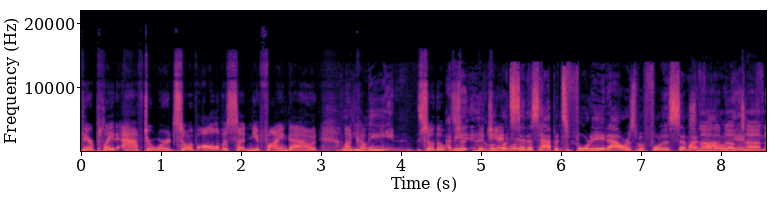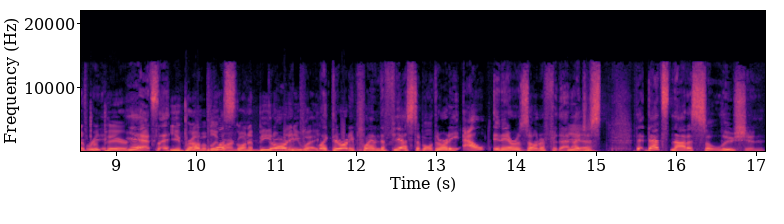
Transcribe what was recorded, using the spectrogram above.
they're played afterwards. So if all of a sudden you find out, What a do you co- mean? So the I mean, so the let- January, let's say this happens 48 hours before the semifinal not enough game. time to three- prepare. Yeah, it's like- You well, probably plus, weren't gonna beat them already anyway. like they're already planning the Fiesta Bowl. They're already out in Arizona for that. I just that, that's not a solution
